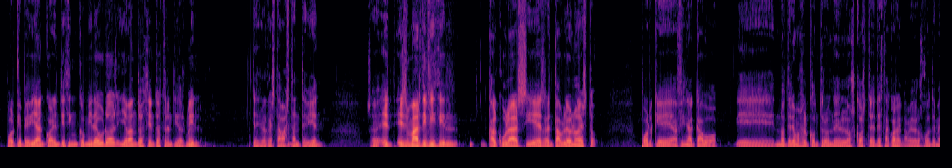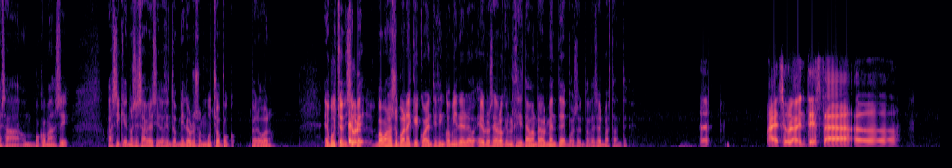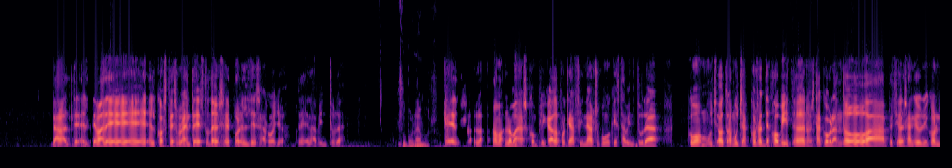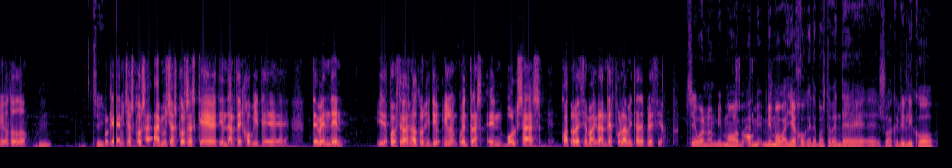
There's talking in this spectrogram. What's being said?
Porque pedían 45.000 euros y llevan 232.000. Que creo que está bastante bien. Es más difícil calcular si es rentable o no esto. Porque al fin y al cabo eh, no tenemos el control de los costes de esta cosa. En cambio, de los juegos de mesa un poco más, sí. Así que no se sabe si 200.000 euros son mucho o poco. Pero bueno. Es mucho. Si vamos a suponer que 45.000 euro- euros era lo que necesitaban realmente, pues entonces es bastante. a ver, seguramente está. eh, claro, el, te- el tema del el coste seguramente de esto debe ser por el desarrollo de la pintura, Suponemos. que es lo, lo- lo más complicado, porque al final supongo que esta pintura, como muchas otras muchas cosas de Hobbit, eh, nos está cobrando a precio de sangre de unicornio todo. Mm. Sí. Porque hay muchas cosas, hay muchas cosas que tiendas de hobby te, te venden y después te vas a otro sitio y lo encuentras en bolsas cuatro veces más grandes por la mitad de precio. Sí, bueno, el mismo, el mi- mismo Vallejo que después te vende eh, su acrílico.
